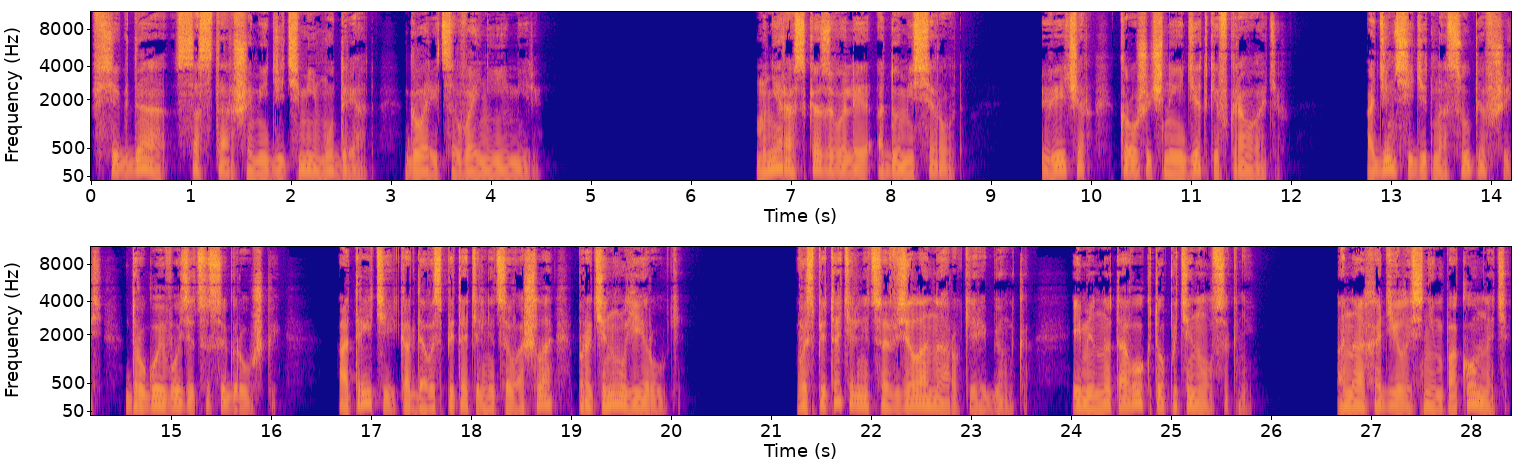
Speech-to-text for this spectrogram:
«Всегда со старшими детьми мудрят», говорится в «Войне и мире». Мне рассказывали о доме сирот. Вечер, крошечные детки в кроватях. Один сидит насупившись, другой возится с игрушкой, а третий, когда воспитательница вошла, протянул ей руки. Воспитательница взяла на руки ребенка, именно того, кто потянулся к ней. Она ходила с ним по комнате,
